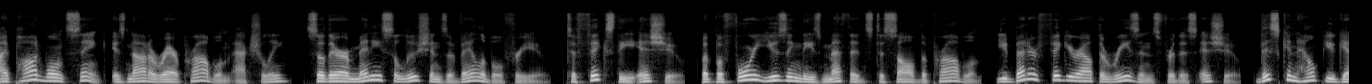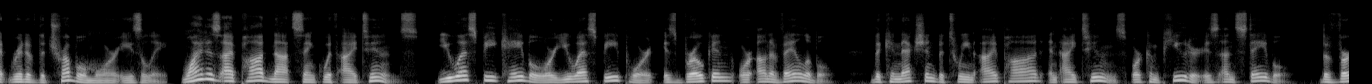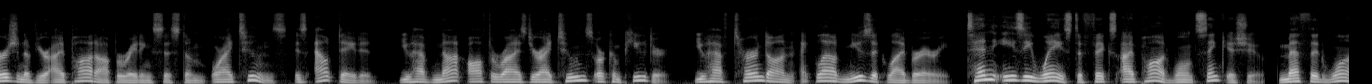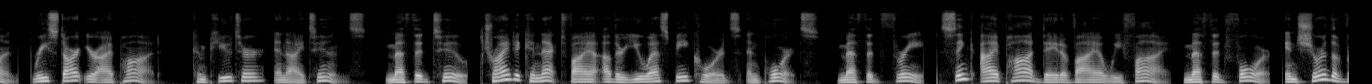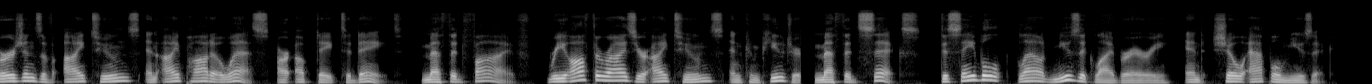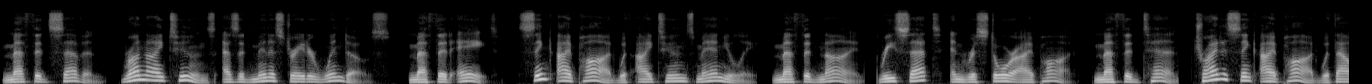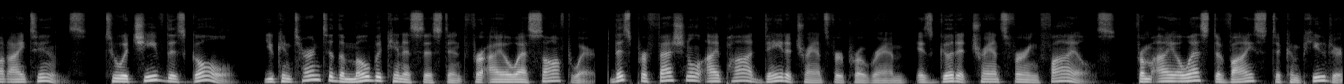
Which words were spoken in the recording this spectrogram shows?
iPod won't sync is not a rare problem actually, so there are many solutions available for you to fix the issue. But before using these methods to solve the problem, you'd better figure out the reasons for this issue. This can help you get rid of the trouble more easily. Why does iPod not sync with iTunes? USB cable or USB port is broken or unavailable. The connection between iPod and iTunes or computer is unstable the version of your iPod operating system or iTunes is outdated, you have not authorized your iTunes or computer, you have turned on iCloud Music Library. 10 easy ways to fix iPod won't sync issue. Method 1. Restart your iPod, computer, and iTunes. Method 2. Try to connect via other USB cords and ports. Method 3. Sync iPod data via Wi-Fi. Method 4. Ensure the versions of iTunes and iPod OS are update to date. Method 5. Reauthorize your iTunes and computer. Method 6. Disable iCloud Music Library and show Apple Music. Method 7. Run iTunes as administrator Windows. Method 8. Sync iPod with iTunes manually. Method 9. Reset and restore iPod. Method 10. Try to sync iPod without iTunes. To achieve this goal, you can turn to the Mobikin Assistant for iOS software. This professional iPod data transfer program is good at transferring files from iOS device to computer.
